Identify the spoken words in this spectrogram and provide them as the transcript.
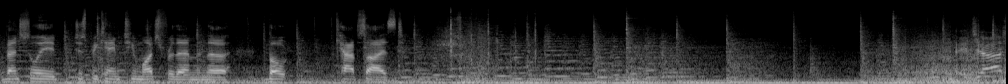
Eventually, it just became too much for them, and the boat capsized. Hey, Josh.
